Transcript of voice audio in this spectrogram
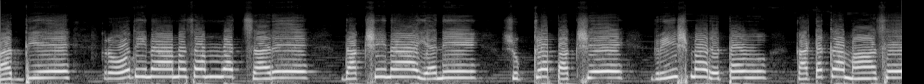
मध्ये क्रोधिनामसंवत्सरे दक्षिणायने शुक्लपक्षे ग्रीष्मऋतौ कटकमासे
